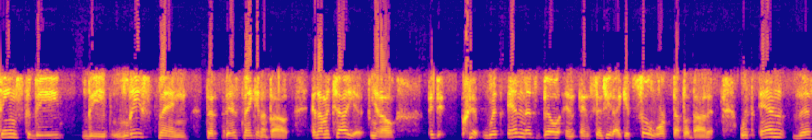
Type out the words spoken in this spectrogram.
seems to be the least thing that they're thinking about. And I'm going to tell you, you know, within this bill, and, and Cynthia, I get so worked up about it. Within this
